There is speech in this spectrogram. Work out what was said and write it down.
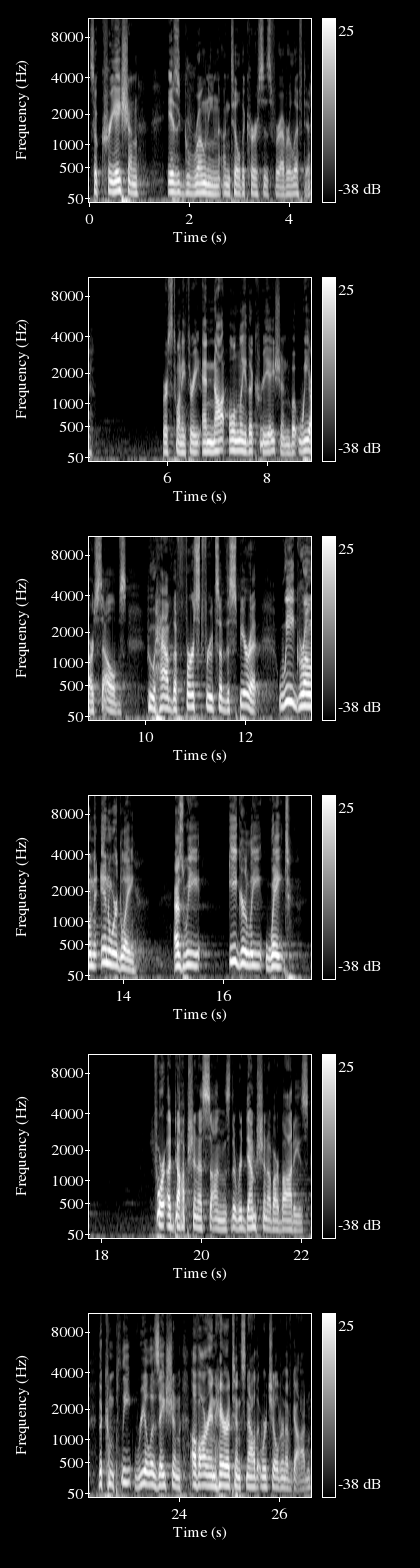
So creation is groaning until the curse is forever lifted. Verse 23 And not only the creation, but we ourselves who have the first fruits of the Spirit, we groan inwardly as we eagerly wait for adoption as sons, the redemption of our bodies, the complete realization of our inheritance now that we're children of God.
